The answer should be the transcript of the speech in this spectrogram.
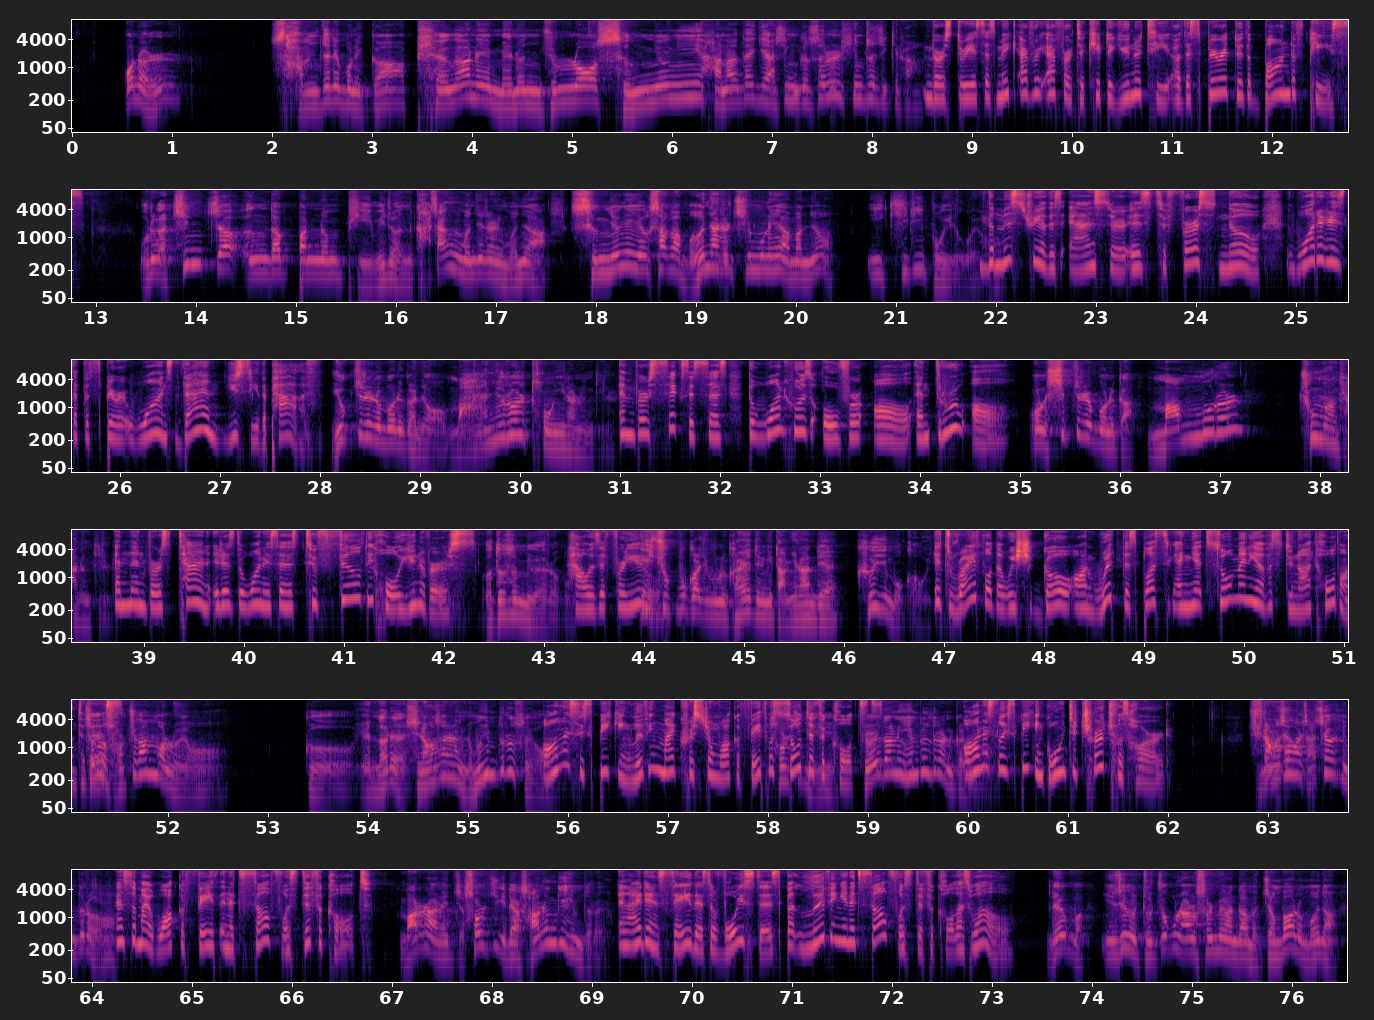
오늘 3절에 보니까 평안에 매는 줄로 성령이 하나 되게 하신 것을 힘써 지키라. Verse 3, it says, Make every effort to keep the unity of the Spirit through the bond of peace. 우리가 진짜 응답받는 비밀은 가장 먼저라는 게 뭐냐? 성령의 역사가 뭐냐를 질문해야만요. 이 길이 보이는 거예요. The mystery of this answer is to first know what it is that the Spirit wants, then you see the path. 6절에는 보니까요. 만유를 통일하는 길. In verse 6, it says, The one who is over all and through all. 오늘 10절에 보니까 만물을 충만케 하는 길. And then verse 10, it is the one it says to fill the whole universe. 어떻습니까, 여러분? How is it for you? 이 축복까지 우리는 가야 되는 게 당연한데 거의 못 가고 있죠. It's rightful that we should go on with this blessing, and yet so many of us do not hold on to 저는 this. 솔직한 말로요. 그 옛날에 신앙생활이 너무 힘들었어요. Honestly speaking, living my Christian walk of faith was so 솔직히 difficult. 교회 다니기 힘들더라니까요. Honestly speaking, going to church was hard. 신앙생활 자체가 힘들어. And so my walk of faith in itself was difficult. 말은 안 했죠. 솔직히 내가 사는 게 힘들어요. And I didn't say this or voice this, but living in itself was difficult as well. 내가 뭐 인생을 두 쪽으로 나눠 설명한다면 전반은 뭐냐?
